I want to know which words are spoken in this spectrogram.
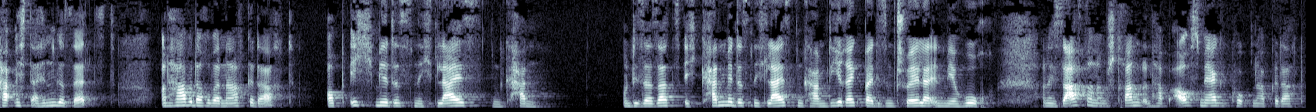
habe mich da hingesetzt und habe darüber nachgedacht, ob ich mir das nicht leisten kann. Und dieser Satz, ich kann mir das nicht leisten, kam direkt bei diesem Trailer in mir hoch. Und ich saß dann am Strand und habe aufs Meer geguckt und habe gedacht,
